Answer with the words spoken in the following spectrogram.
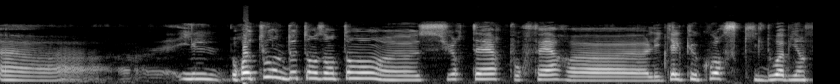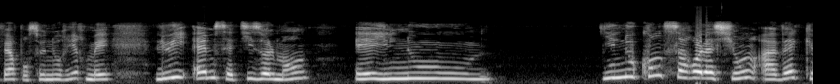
Euh, il retourne de temps en temps euh, sur Terre pour faire euh, les quelques courses qu'il doit bien faire pour se nourrir, mais lui aime cet isolement et il nous, il nous compte sa relation avec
